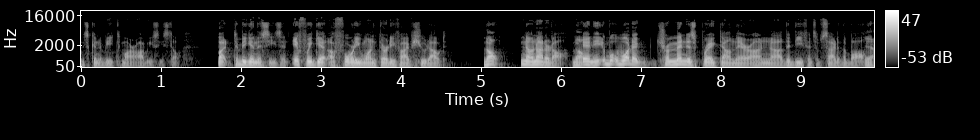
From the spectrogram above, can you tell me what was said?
it's going to be tomorrow, obviously, still. But to begin the season, if we get a 41 35 shootout, no. No, not at all. No. And he, what a tremendous breakdown there on uh, the defensive side of the ball. Yeah.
